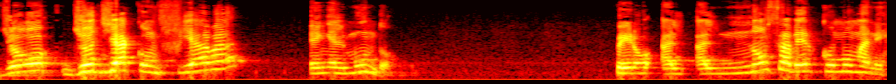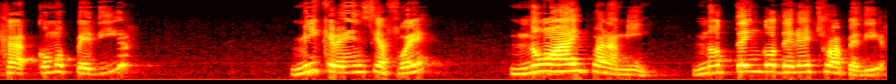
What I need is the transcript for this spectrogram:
yo, yo ya confiaba en el mundo, pero al, no saber cómo manejar, cómo pedir, mi creencia fue, no hay para mí, no tengo derecho a pedir,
